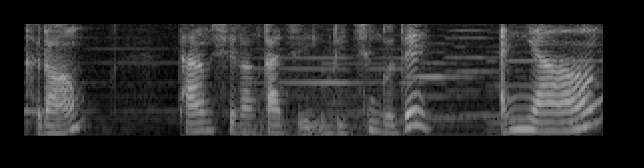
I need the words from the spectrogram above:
그럼 다음 시간까지 우리 친구들 안녕!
